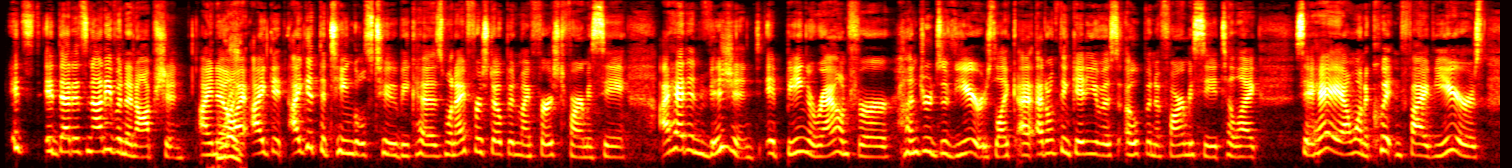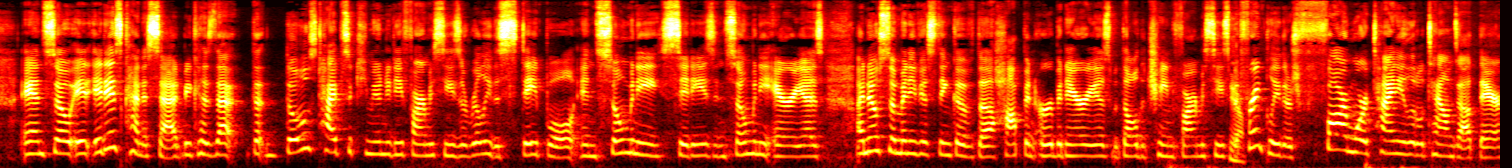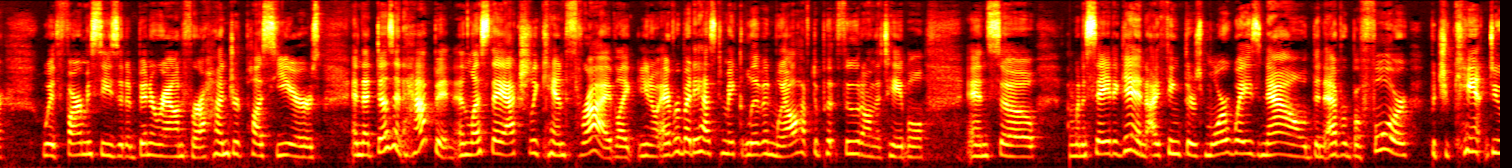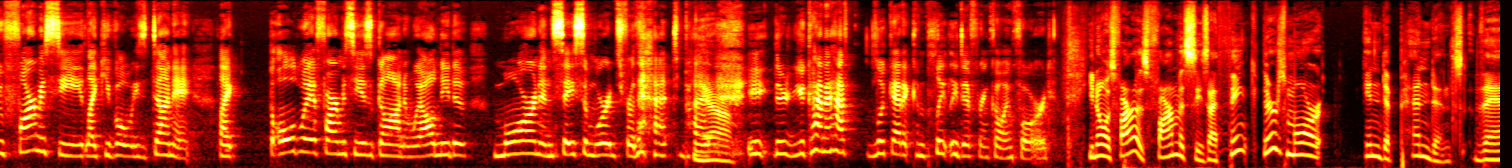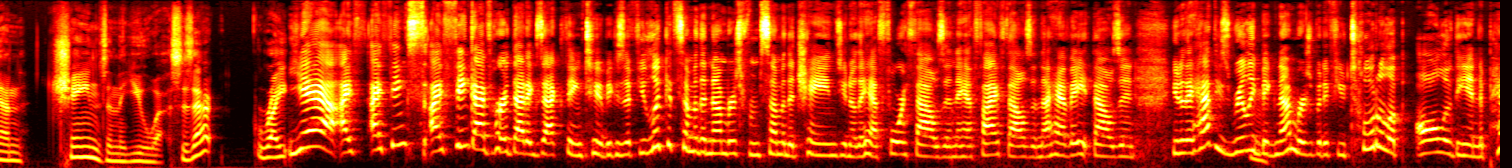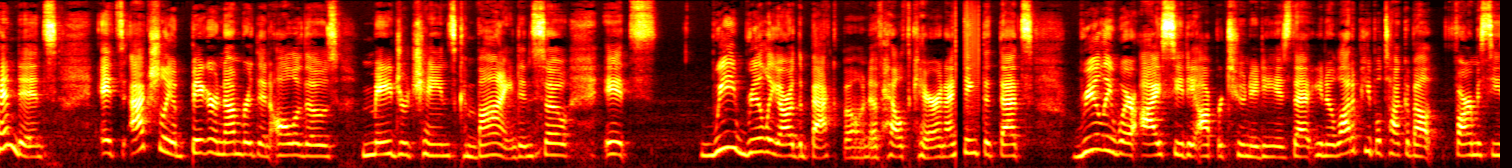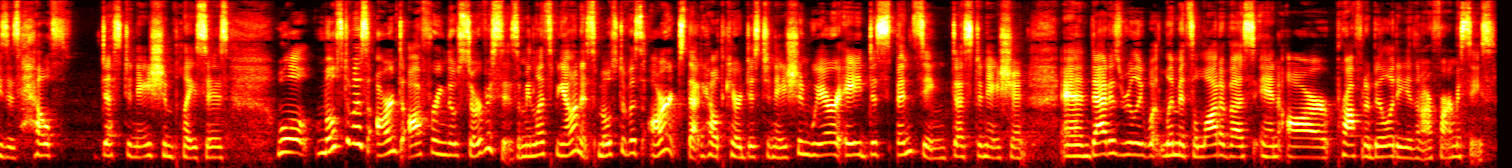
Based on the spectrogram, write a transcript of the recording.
It's it, that it's not even an option. I know. Right. I, I, get I get the tingles too because when I first opened my first pharmacy, I had envisioned it being around for hundreds of years. Like I, I don't think any of us open a pharmacy to like say, hey, I want to quit in five years. And so it, it is kind of sad because that, that those types of community pharmacies are really the staple in so many cities, in so many areas. I know so many of us think of the hop and urban areas with all the chain pharmacies, but yeah. frankly, there's far more tiny little towns out there with pharmacies that have been around for a hundred plus years. And that doesn't happen unless they actually can thrive. Like, you know, everybody has to make a living. We all have to put food on the table. And so I'm going to say it again. I think there's more ways now than ever before, but you can't do pharmacy like you've always done it. Like the old way of pharmacy is gone and we all need to mourn and say some words for that but yeah. you, you kind of have to look at it completely different going forward you know as far as pharmacies i think there's more independents than chains in the us is that right? Yeah, I I think I think I've heard that exact thing too. Because if you look at some of the numbers from some of the chains, you know, they have four thousand, they have five thousand, they have eight thousand. You know, they have these really hmm. big numbers. But if you total up all of the independents, it's actually a bigger number than all of those major chains combined. And so it's we really are the backbone of healthcare. And I think that that's really where I see the opportunity is that, you know, a lot of people talk about pharmacies as health destination places. Well, most of us aren't offering those services. I mean, let's be honest, most of us aren't that healthcare destination. We are a dispensing destination. And that is really what limits a lot of us in our profitability in our pharmacies.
